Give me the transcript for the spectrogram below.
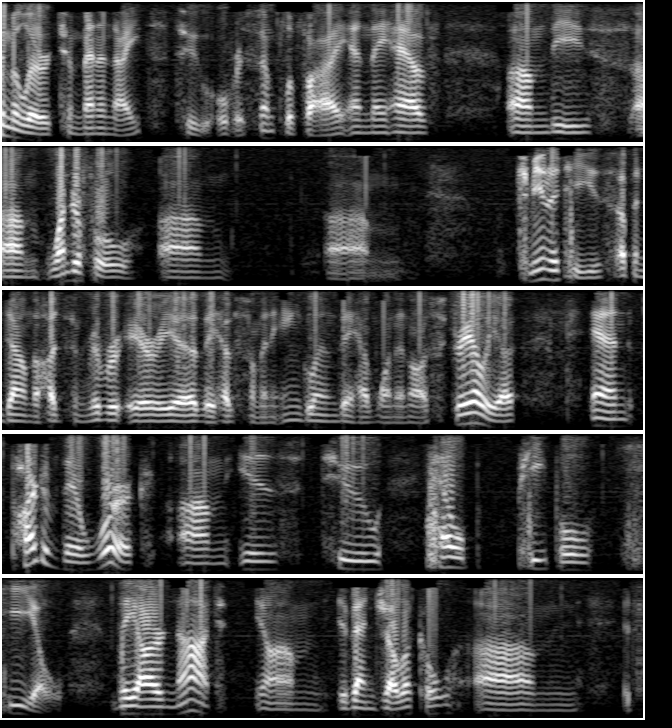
similar to Mennonites, to oversimplify, and they have um, these um, wonderful um, um, communities up and down the Hudson River area. They have some in England. They have one in Australia. And part of their work um, is to help people heal. They are not um, evangelical. Um, it's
